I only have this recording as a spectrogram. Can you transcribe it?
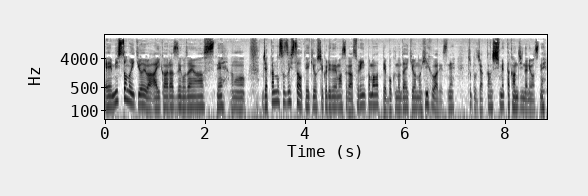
えー、ミストの勢いは相変わらずでございます。ね、あの、若干の涼しさを提供してくれてますが、それに伴って僕の代表の皮膚はですね、ちょっと若干湿った感じになりますね。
